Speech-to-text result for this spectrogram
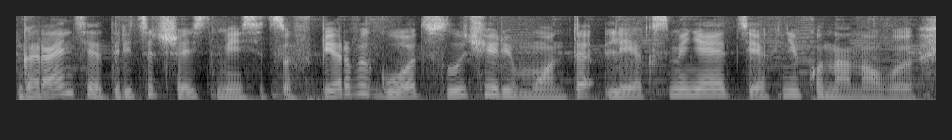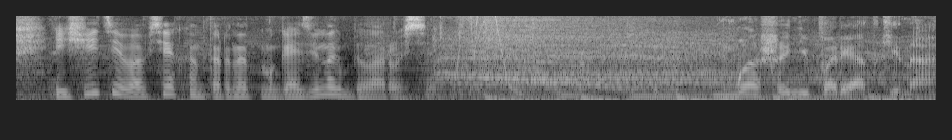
Гарантия 36 месяцев. В первый год в случае ремонта Lex меняет технику на новую. Ищите во всех интернет-магазинах Беларуси. Маша Непорядкина,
